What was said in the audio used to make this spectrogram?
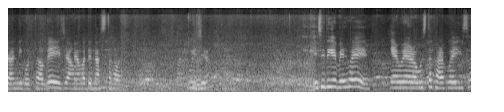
জার্নি করতে হবে এই যে আমাদের নাস্তা হয়। ওই যে। এসি থেকে বের হয়ে ক্যামেরার অবস্থা খারাপ হয়ে গেছে।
